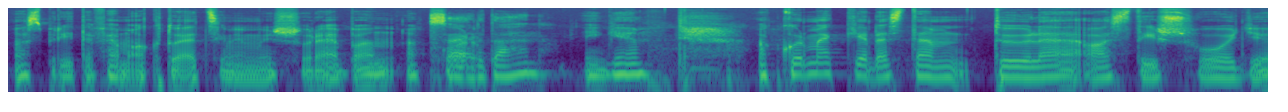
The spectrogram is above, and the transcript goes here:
a Spirit FM aktuál című műsorában. Akkor, Szerdán. Igen. Akkor megkérdeztem tőle azt is, hogy,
